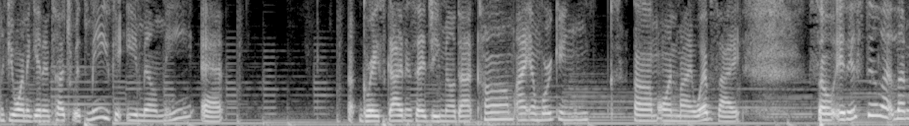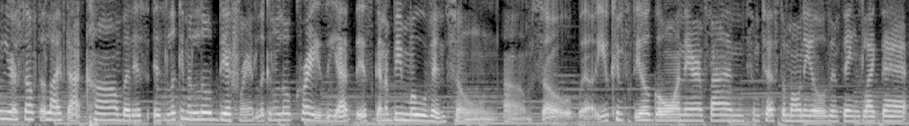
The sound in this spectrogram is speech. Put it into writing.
If you want to get in touch with me, you can email me at uh, graceguidance at gmail.com. I am working um, on my website. So it is still at lovingyourselftolife.com, but it's it's looking a little different, looking a little crazy. I, it's gonna be moving soon. Um, so you can still go on there and find some testimonials and things like that.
